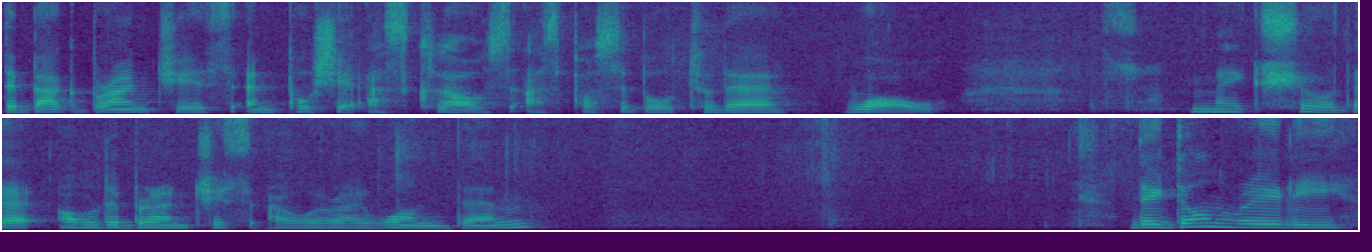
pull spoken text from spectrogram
the back branches and push it as close as possible to the wall make sure that all the branches are where I want them. They don't really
